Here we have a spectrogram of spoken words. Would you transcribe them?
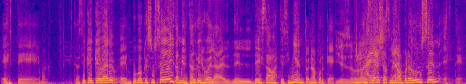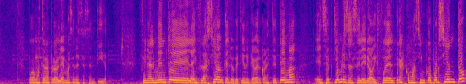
Este, bueno, este, así que hay que ver eh, un poco qué sucede y también está el riesgo de la- del desabastecimiento, ¿no? Porque, Y ese es el como decía ella, si claro. no producen, este, podemos tener problemas en ese sentido. Finalmente, la inflación, que es lo que tiene que ver con este tema, en septiembre se aceleró y fue del 3,5%,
